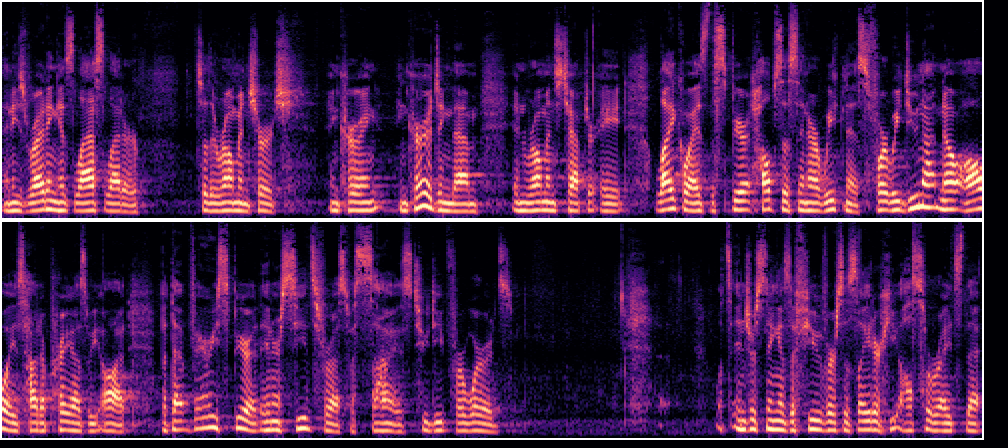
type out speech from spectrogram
And he's writing his last letter to the Roman church encouraging them in Romans chapter 8. Likewise, the Spirit helps us in our weakness, for we do not know always how to pray as we ought, but that very Spirit intercedes for us with sighs too deep for words. What's interesting is a few verses later, he also writes that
